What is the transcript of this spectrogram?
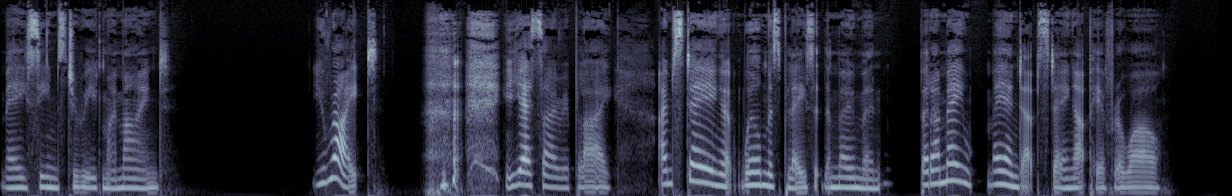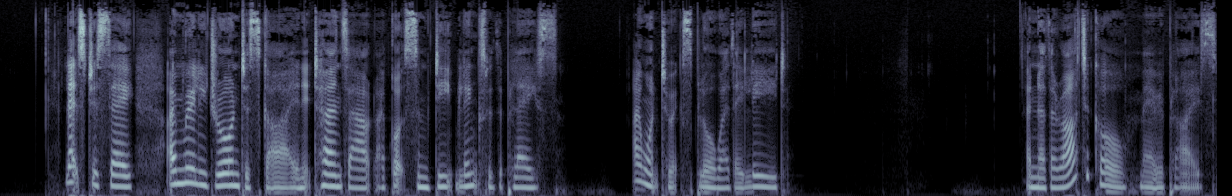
May seems to read my mind. You write? yes, I reply. I'm staying at Wilma's place at the moment, but I may may end up staying up here for a while. Let's just say I'm really drawn to Skye, and it turns out I've got some deep links with the place. I want to explore where they lead. Another article, May replies.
